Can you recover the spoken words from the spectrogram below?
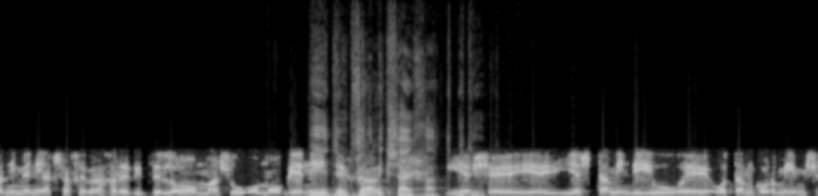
אני מניח שהחברה החרדית זה לא משהו הומוגני בדיוק, אחד. זה לא מקשה אחד. יש, אה, יש תמיד יהיו אה, אותם גורמים ש...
